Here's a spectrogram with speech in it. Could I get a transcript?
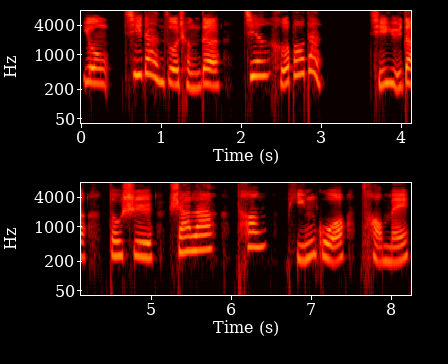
用鸡蛋做成的煎荷包蛋，其余的都是沙拉、汤。苹果、草莓、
